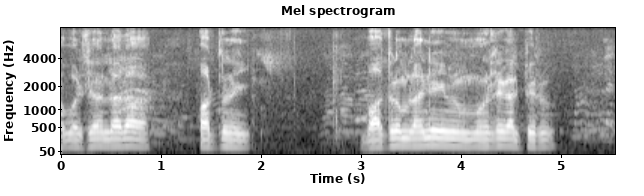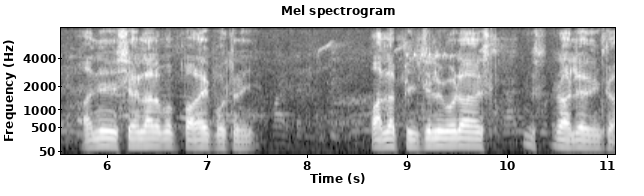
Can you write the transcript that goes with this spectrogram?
వర్షాల పడుతున్నాయి. బాత్రూంలన్నీ మురళి కలిపారు. అన్నీ శనాలు పాడైపోతున్నాయి. వాళ్ళ పింఛన్లు కూడా రాలేదు ఇంకా.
